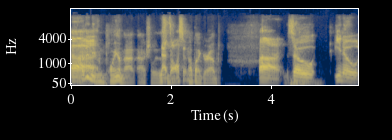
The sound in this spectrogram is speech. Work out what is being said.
Uh, I didn't uh, even plan that actually. This that's awesome. Up I grabbed. Uh, so you know,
